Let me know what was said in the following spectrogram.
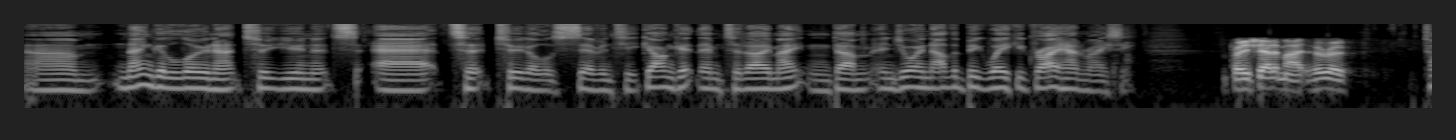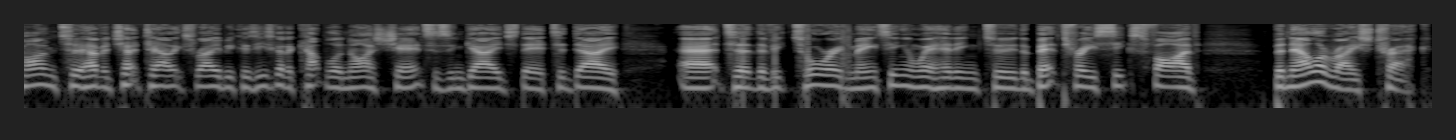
um, Nanga Luna two units at two dollars seventy. Go and get them today, mate, and um, enjoy another big week of greyhound racing. Appreciate it, mate. Hooroo. Time to have a chat to Alex Ray because he's got a couple of nice chances engaged there today at the Victoria meeting, and we're heading to the Bet365 Benalla racetrack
